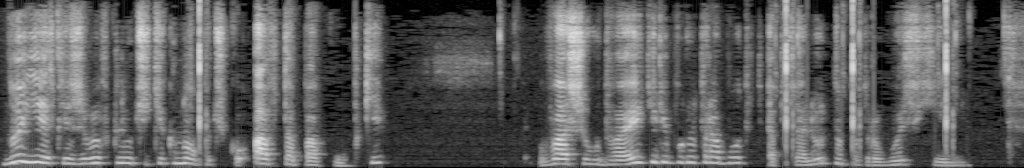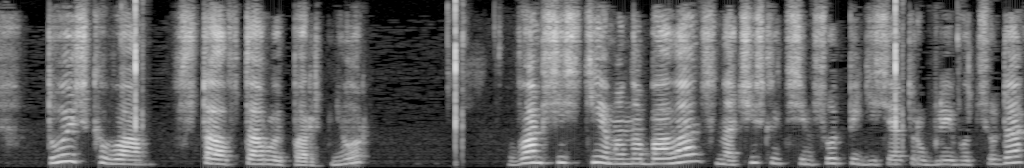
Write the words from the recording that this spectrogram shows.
Но если же вы включите кнопочку автопокупки, ваши удвоители будут работать абсолютно по другой схеме. То есть к вам встал второй партнер, вам система на баланс начислит 750 рублей вот сюда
